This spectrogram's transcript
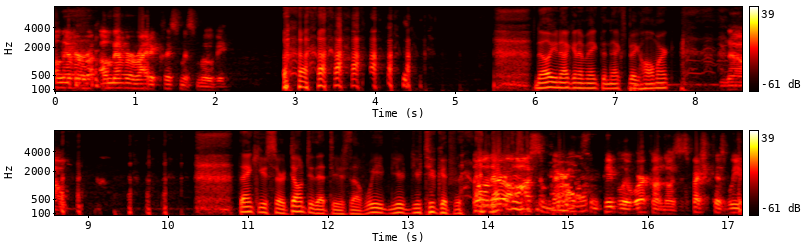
I'll never I'll never write a Christmas movie. no, you're not going to make the next big Hallmark. No. Thank you, sir. Don't do that to yourself. We you're you're too good for that. Oh, they're awesome. There are awesome people who work on those, especially because we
